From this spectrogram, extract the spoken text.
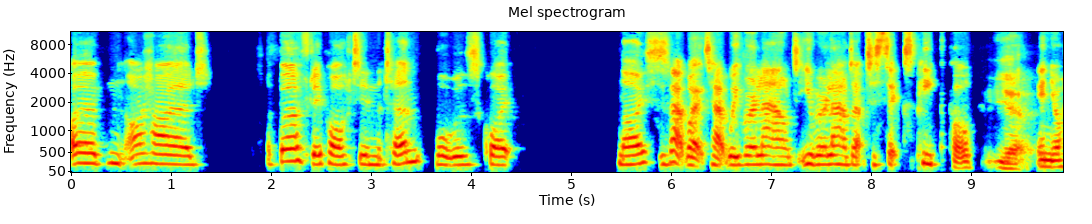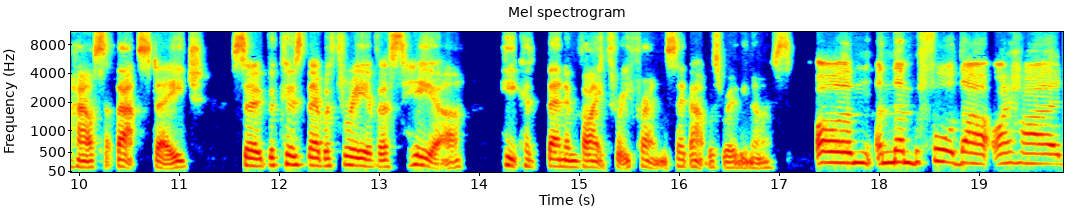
Um, I had a birthday party in the tent, what was quite nice. That worked out. We were allowed. You were allowed up to six people Yeah. in your house at that stage. So because there were three of us here, he could then invite three friends. So that was really nice. Um, and then before that, I had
